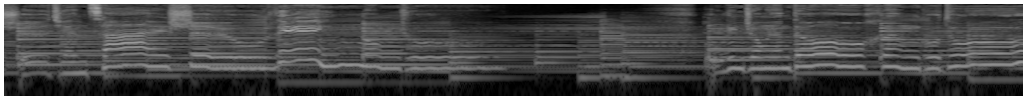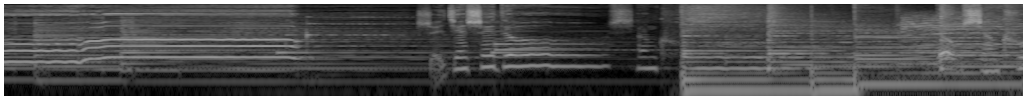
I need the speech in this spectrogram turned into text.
时间才是武林盟主，武林中人都很孤独，谁见谁都想哭，都想哭，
